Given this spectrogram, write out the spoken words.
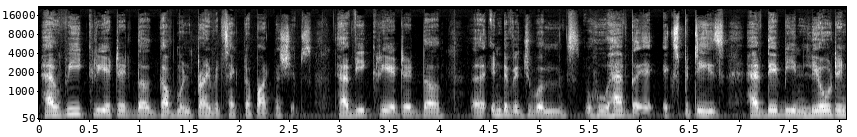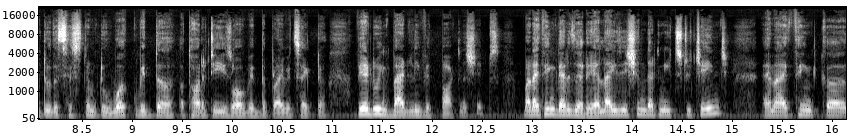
Have we created the government-private sector partnerships? Have we created the uh, individuals who have the expertise? Have they been lured into the system to work with the authorities or with the private sector? We are doing badly with partnerships, but I think there is a realization that needs to change, and I think uh,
